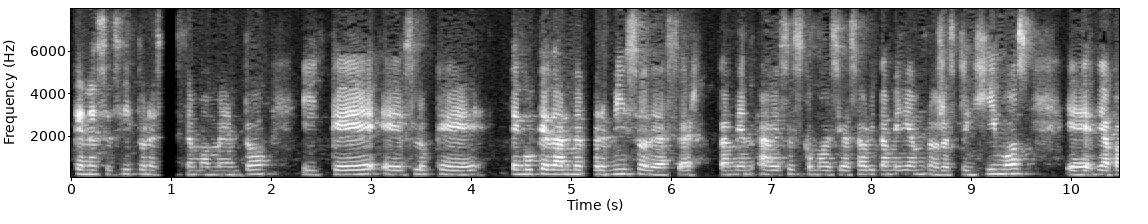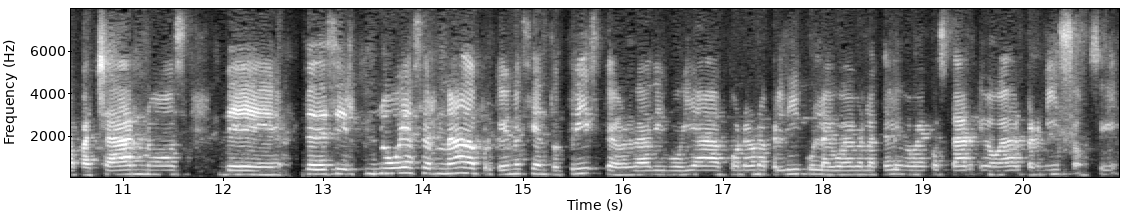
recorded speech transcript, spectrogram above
qué necesito en este momento y qué es lo que tengo que darme permiso de hacer. También a veces, como decías ahorita Miriam, nos restringimos eh, de apapacharnos, de, de, decir, no voy a hacer nada porque hoy me siento triste, ¿verdad? Y voy a poner una película y voy a ver la tele y me voy a acostar y me voy a dar permiso, ¿sí?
